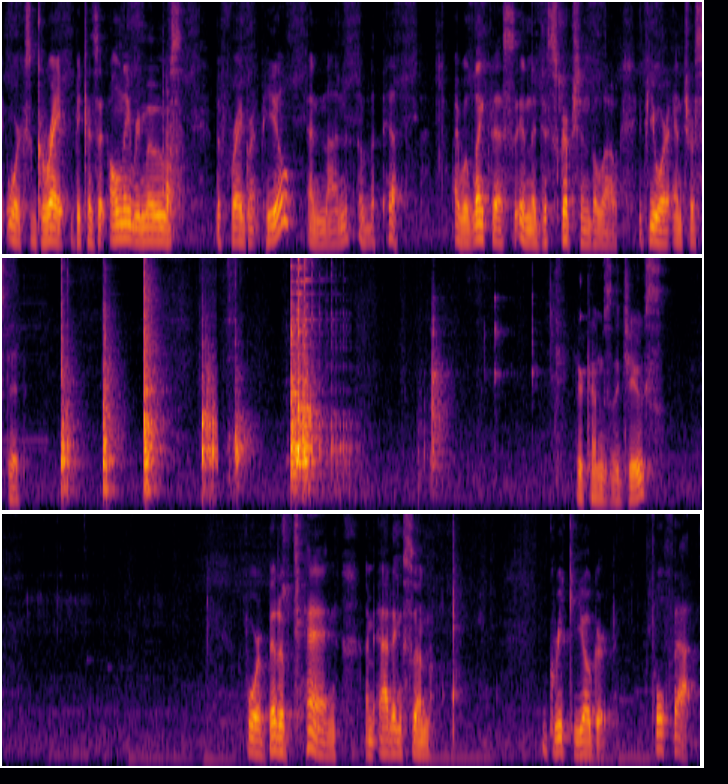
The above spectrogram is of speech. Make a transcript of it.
It works great because it only removes the fragrant peel and none of the pith. I will link this in the description below if you are interested. Here comes the juice. For a bit of tang, I'm adding some Greek yogurt, full fat.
